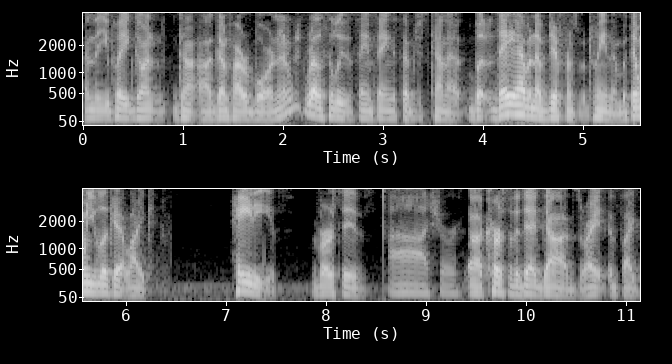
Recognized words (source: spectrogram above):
and then you play Gun, Gun uh, Gunfire Reborn, and they're like relatively the same thing, except just kind of, but they have enough difference between them. But then when you look at like Hades versus Ah, sure. uh, Curse of the Dead Gods, right? It's like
